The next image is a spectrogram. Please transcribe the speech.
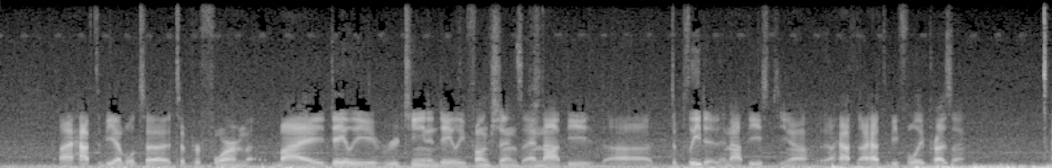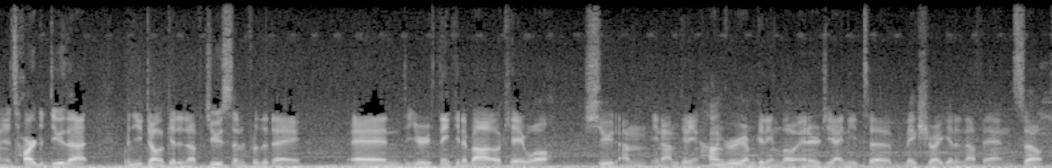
I have to be able to to perform my daily routine and daily functions and not be uh, depleted and not be you know I have to, I have to be fully present. And it's hard to do that when you don't get enough juice in for the day, and you're thinking about okay, well shoot, I'm you know I'm getting hungry, I'm getting low energy, I need to make sure I get enough in. So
